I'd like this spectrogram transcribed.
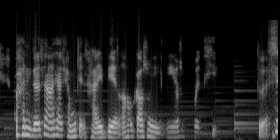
把你的上下全部检查一遍，然后告诉你你有什么问题。对，是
